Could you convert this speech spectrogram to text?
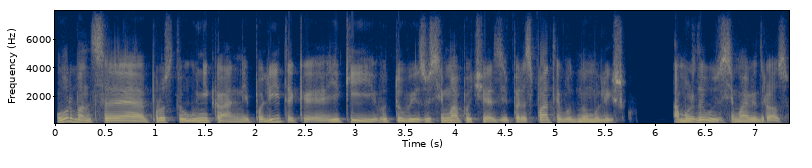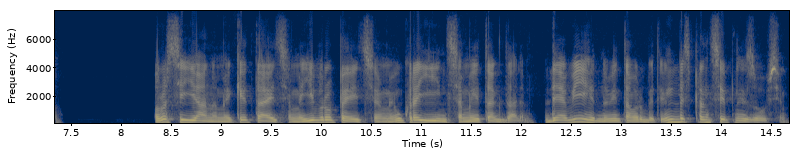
Орбан це просто унікальний політик, е, який готовий з усіма по черзі переспати в одному ліжку, а можливо з усіма відразу. Росіянами, китайцями, європейцями, українцями і так далі. Де вигідно він там робити? Він безпринципний зовсім.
